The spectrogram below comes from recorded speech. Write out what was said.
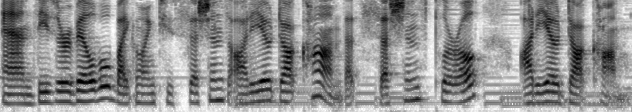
And these are available by going to sessionsaudio.com. That's sessions, plural, audio.com.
